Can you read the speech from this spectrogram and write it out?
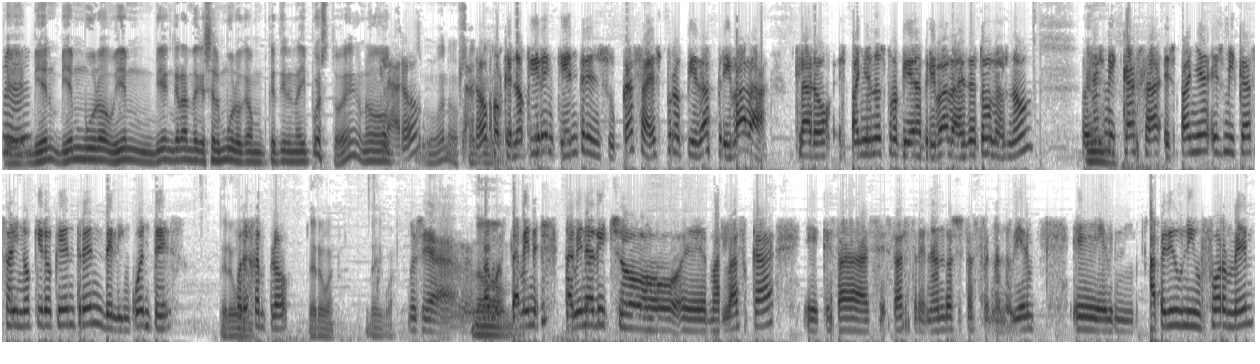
eh, bien, bien muro, bien, bien grande que es el muro que, que tienen ahí puesto, ¿eh? No, Claro, bueno, o sea claro, que- porque no quieren que entre en su casa, es propiedad privada. Claro, España no es propiedad privada, es de todos, ¿no? El- es mi casa, España es mi casa y no quiero que entren delincuentes, pero por bueno, ejemplo. Pero bueno, da igual. O sea, No. vamos, también, también ha dicho eh, Marlaska eh, que está, se está estrenando, se está estrenando bien. Eh, ha pedido un informe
